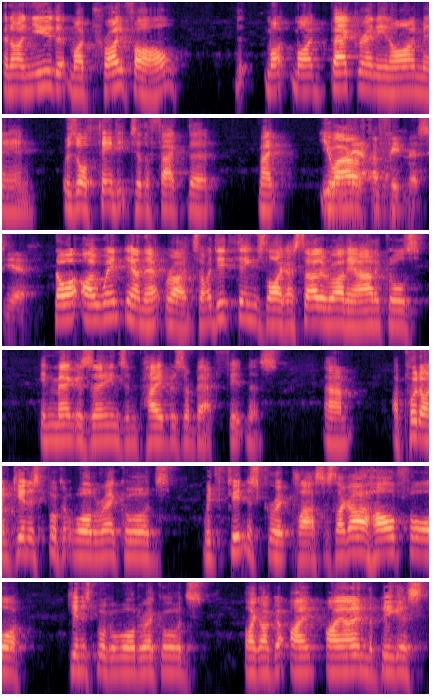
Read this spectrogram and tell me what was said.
And I knew that my profile, my, my background in Ironman was authentic to the fact that, mate, you You're are a fitness, yeah. so I I went down that road. So I did things like I started writing articles in magazines and papers about fitness. Um, I put on Guinness Book of World Records with fitness group classes. Like I hold for Guinness Book of World Records. Like I got, I, I own the biggest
